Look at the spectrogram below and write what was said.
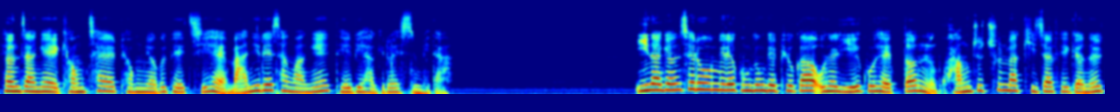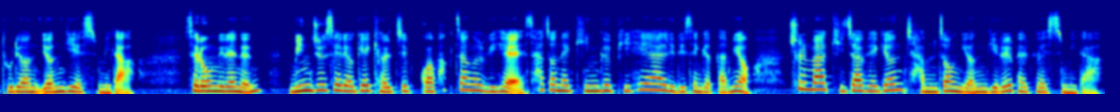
현장에 경찰 병력을 배치해 만일의 상황에 대비하기로 했습니다. 이낙연 새로운 미래 공동대표가 오늘 예고했던 광주 출마 기자회견을 돌연 연기했습니다. 새로운 미래는 민주 세력의 결집과 확장을 위해 사전에 긴급히 해야 할 일이 생겼다며 출마 기자회견 잠정 연기를 발표했습니다.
